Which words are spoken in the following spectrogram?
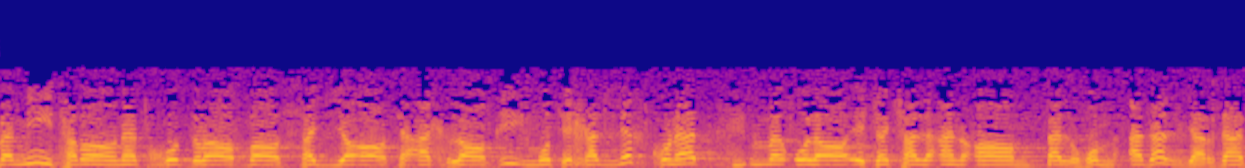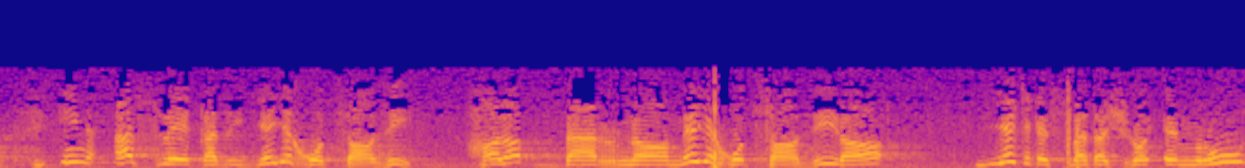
و می‌تواند خود را با سیعات اخلاقی متخلق کند و اولئک کل انعام بل هم ازل گردد. این اصل قضیه خودسازی. حالا برنامه خودسازی را یک قسمتش رو امروز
